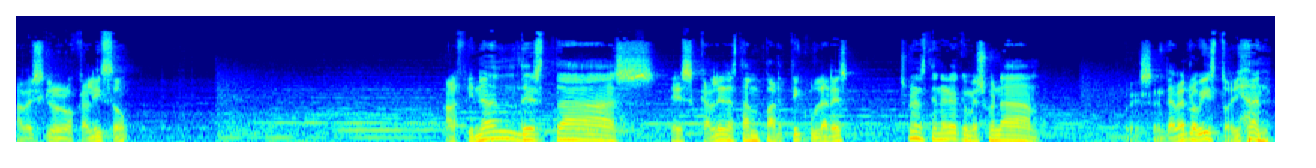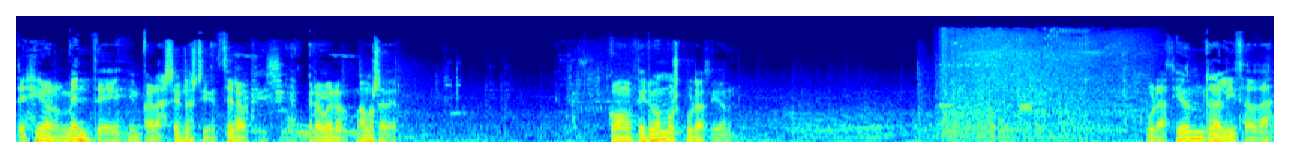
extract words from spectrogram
A ver si lo localizo. Al final de estas escaleras tan particulares, es un escenario que me suena pues de haberlo visto ya anteriormente, para seros sincero. Pero bueno, vamos a ver. Confirmamos curación. Curación realizada.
